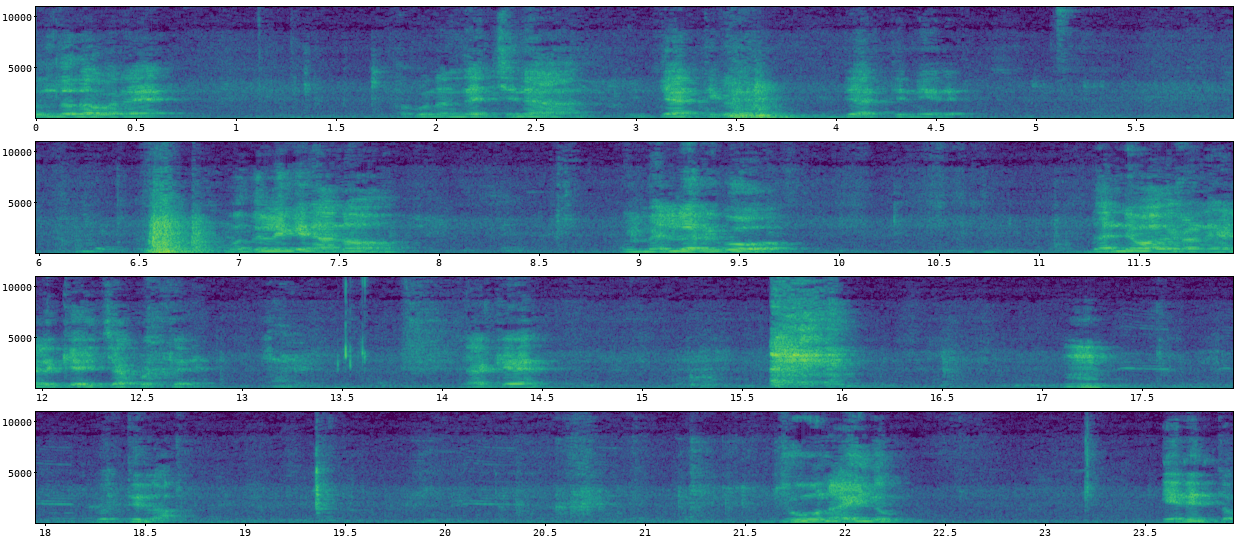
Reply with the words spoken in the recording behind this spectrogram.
ವೃಂದದವರೇ, ಹಾಗೂ ನನ್ನ ನೆಚ್ಚಿನ ವಿದ್ಯಾರ್ಥಿಗಳೇ, ವಿದ್ಯಾರ್ಥಿನಿಯರೇ. ಮೊದಲಿಗೆ ನಾನು ನಿಮ್ಮೆಲ್ಲರಿಗೂ ಧನ್ಯವಾದಗಳನ್ನು ಹೇಳಲಿಕ್ಕೆ ಇಚ್ಛಪಡ್ತೇನೆ. ಯಾಕೆ? ಹ್ಮ್? ಗೊತ್ತಿಲ್ಲ. ಜೂನ್ ಐದು. ಏನಿತ್ತು.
